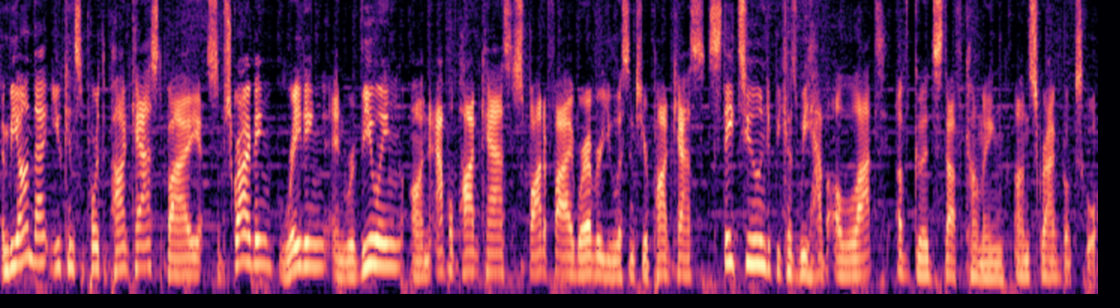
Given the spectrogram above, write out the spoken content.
And beyond that, you can support the podcast by subscribing, rating, and reviewing on Apple Podcasts, Spotify, wherever you listen to your podcasts. Stay tuned because we have a lot of good stuff coming on Scribe Book School.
